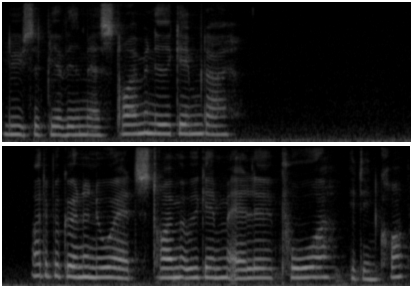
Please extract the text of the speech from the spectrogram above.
Lyset bliver ved med at strømme ned igennem dig. Og det begynder nu at strømme ud gennem alle porer i din krop,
